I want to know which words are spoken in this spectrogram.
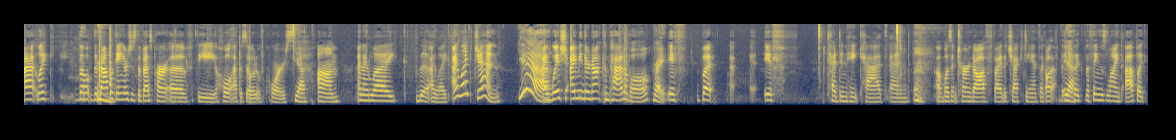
Uh, like the the doppelgangers is the best part of the whole episode, of course. Yeah. Um, and I like the I like I like Jen. Yeah. I wish. I mean, they're not compatible, Right. If but uh, if Ted didn't hate cats and uh, wasn't turned off by the check dance, like all, if Yeah. like the things lined up, like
